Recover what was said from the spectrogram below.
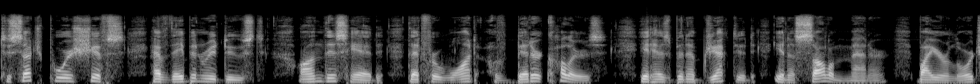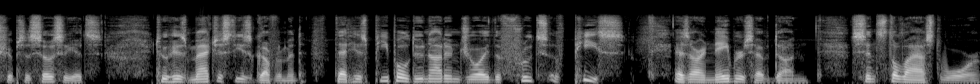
To fuch poor fhifts have they been reduced on this head that for want of better colours it has been objected in a folemn manner, by your lordfhip's affociates, to his Majefty's government, that his people do not enjoy the fruits of peace, as our neighbours have done, since the last war.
